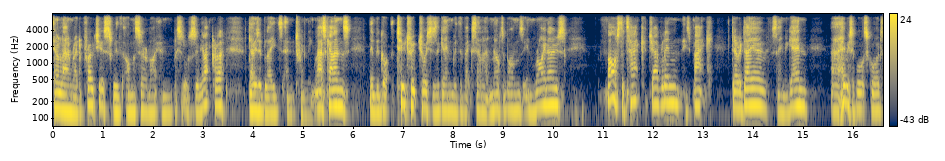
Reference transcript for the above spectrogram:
in a Land Raider Proteus with Armor Ceramite and Blessed Auto Simulacra, Dozer Blades and Twin Link Las Cannons. Then we've got the two troop choices again with the Vexella and Melter Bombs in Rhinos. Fast Attack, Javelin is back. Deredeo, same again. Uh, heavy Support Squad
